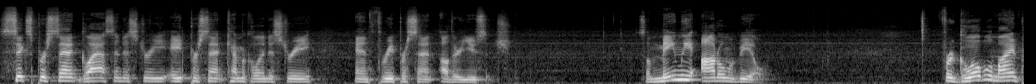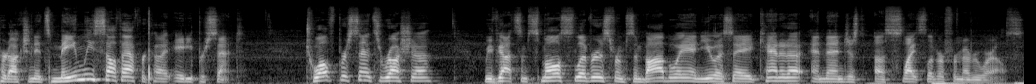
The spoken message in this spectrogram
6% glass industry, 8% chemical industry, and 3% other usage. So mainly automobile. For global mine production, it's mainly South Africa at 80%. 12% is Russia. We've got some small slivers from Zimbabwe and USA, Canada, and then just a slight sliver from everywhere else.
